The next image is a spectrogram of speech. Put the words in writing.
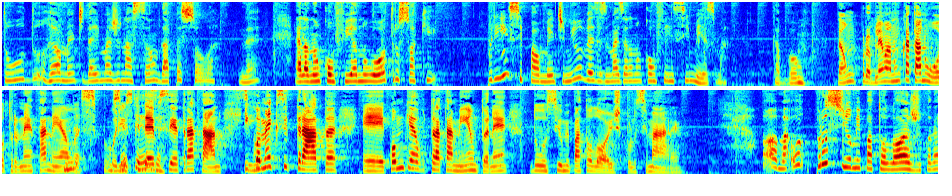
tudo realmente da imaginação da pessoa, né? Ela não confia no outro, só que principalmente mil vezes mais ela não confia em si mesma. Tá bom. Então, o problema nunca está no outro, né? Está nela. Mas, Por certeza. isso que deve ser tratado. Sim. E como é que se trata, é, como que é o tratamento, né, do ciúme patológico, Lucimara? Oh, para o ciúme patológico, né,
